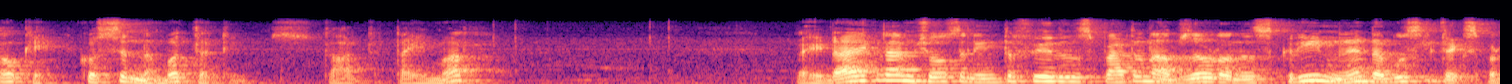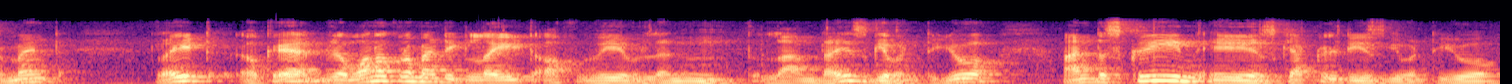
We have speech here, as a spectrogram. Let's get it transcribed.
Okay, question number 13. Start the timer. The diagram shows an interference pattern observed on a screen in a double slit experiment. Right, okay, the monochromatic light of wavelength lambda is given to you and the screen is capital T is given to you.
